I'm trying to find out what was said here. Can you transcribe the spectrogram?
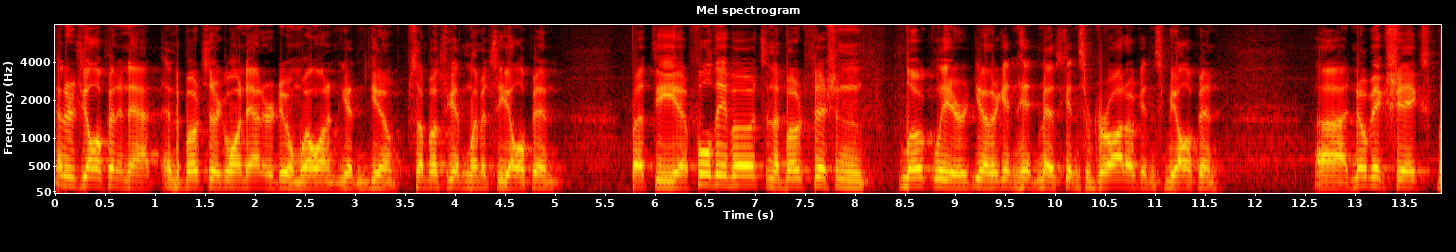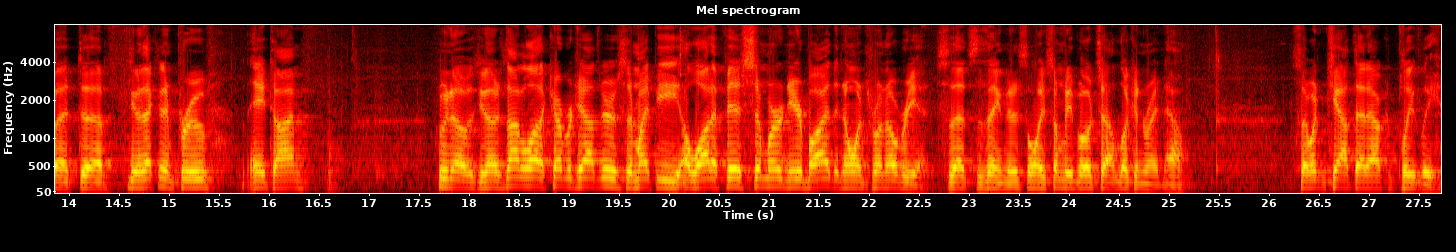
And there's yellowfin in that, and the boats that are going down there are doing well on it. Getting, you know, some boats are getting limits of yellowfin, but the uh, full day boats and the boat fishing locally are, you know, they're getting hit and miss, getting some Dorado, getting some yellowfin. Uh, no big shakes, but uh, you know that can improve anytime who knows? You know, there's not a lot of coverage out there, so there might be a lot of fish somewhere nearby that no one's run over yet. So that's the thing. There's only so many boats out looking right now. So I wouldn't count that out completely.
